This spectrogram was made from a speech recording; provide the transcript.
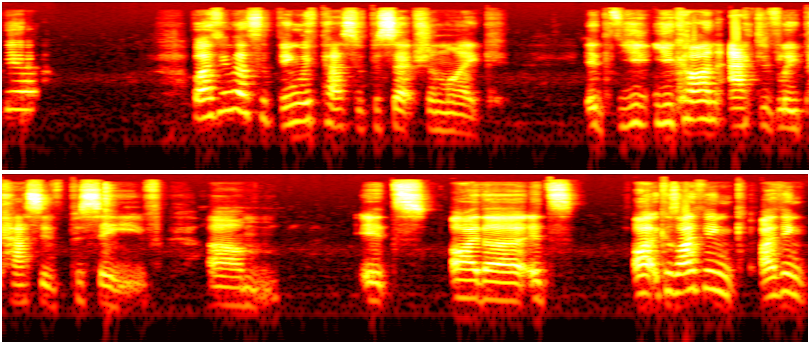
Yeah, But I think that's the thing with passive perception. Like, it's you you can't actively passive perceive. Um, it's either it's I because I think I think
